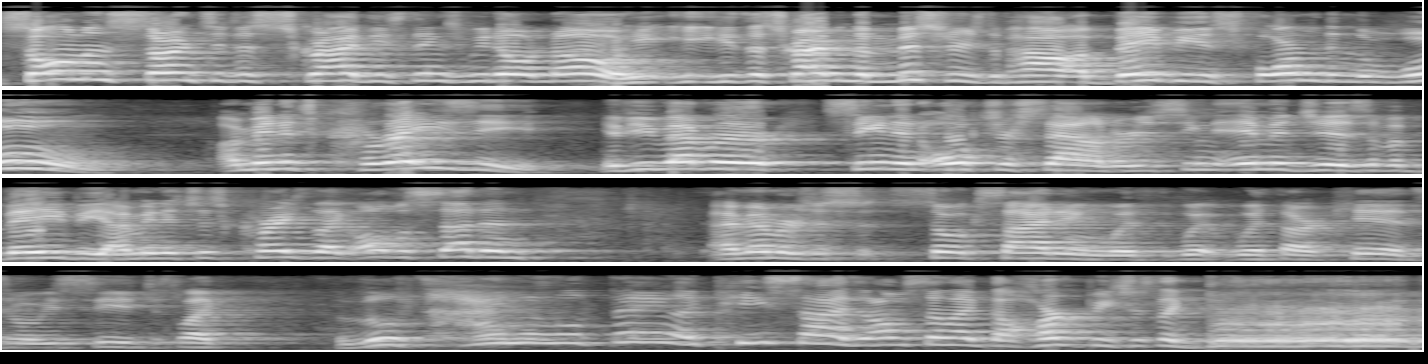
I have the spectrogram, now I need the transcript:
Solomon's starting to describe these things we don't know. He, he, he's describing the mysteries of how a baby is formed in the womb. I mean, it's crazy. If you've ever seen an ultrasound or you've seen images of a baby, I mean, it's just crazy. Like all of a sudden, I remember just so exciting with, with, with our kids when we see just like a little tiny little thing, like pea size, and all of a sudden, like the heartbeat's just like, brrr,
